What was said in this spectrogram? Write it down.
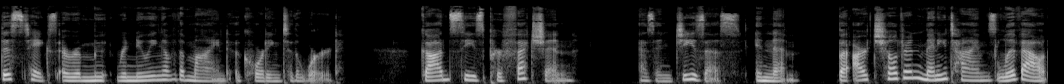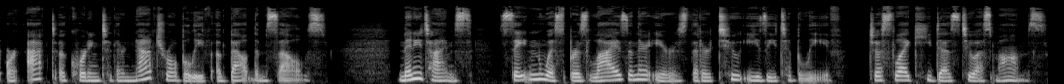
This takes a remo- renewing of the mind according to the Word. God sees perfection, as in Jesus, in them, but our children many times live out or act according to their natural belief about themselves. Many times, Satan whispers lies in their ears that are too easy to believe, just like he does to us moms.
